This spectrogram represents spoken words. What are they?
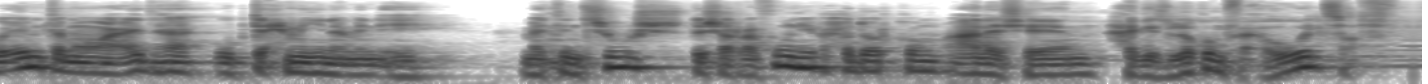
وإمتى مواعيدها وبتحمينا من إيه؟ ما تنسوش تشرفوني بحضوركم علشان حجز لكم في أول صف.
